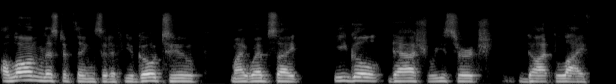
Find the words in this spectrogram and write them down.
a long list of things that if you go to my website, eagle-research.life,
